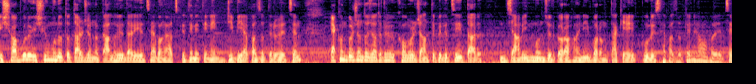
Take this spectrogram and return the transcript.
এই সবগুলো ইস্যু মূলত তার জন্য কাল হয়ে দাঁড়িয়েছে এবং আজকে তিনি তিনি ডিবি হেফাজতে রয়েছেন। এখন পর্যন্ত যতটুকু খবর জানতে পেরেছি, তার জামিন মঞ্জুর করা হয়নি, বরং তাকে পুলিশ হেফাজতে নেওয়া হয়েছে।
